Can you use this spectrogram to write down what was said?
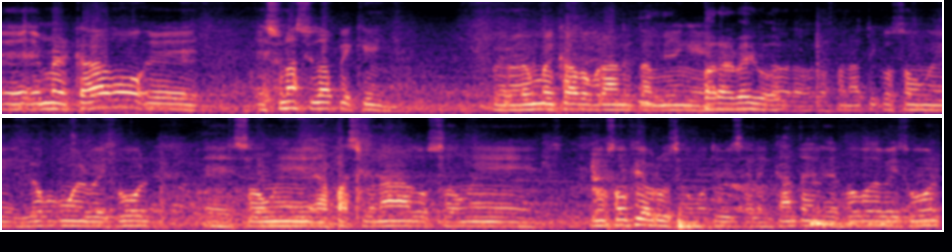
Eh, el mercado eh, es una ciudad pequeña, pero es un mercado grande también. Eh, Para el béisbol. Los, fanáticos son locos con el béisbol, son apasionados, son, no son fiebruces, como tú dices, le encanta el, juego de béisbol.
